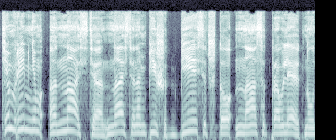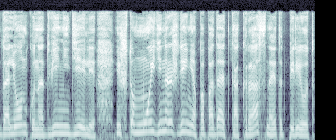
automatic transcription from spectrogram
Тем временем э, Настя, Настя нам пишет, бесит, что нас отправляют на удаленку на две недели, и что мой день рождения попадает как раз на этот период.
